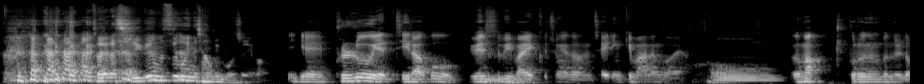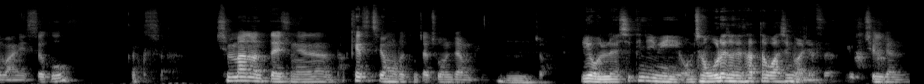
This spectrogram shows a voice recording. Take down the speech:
저희가 지금 쓰고 있는 장비 뭐죠, 이거? 이게 블루 예티라고 USB 음. 마이크 중에서는 제일 인기 많은 거예요. 오. 음악 부르는 분들도 많이 쓰고 10만 원대 중에는 팟캐스트용으로 진짜 좋은 장비. 음. 이게 원래 CP님이 엄청 오래전에 샀다고 하신 거 아니었어요? 6, 7년,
